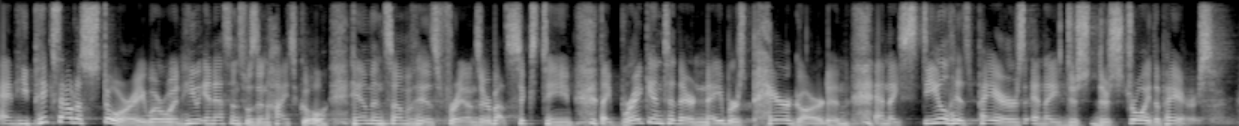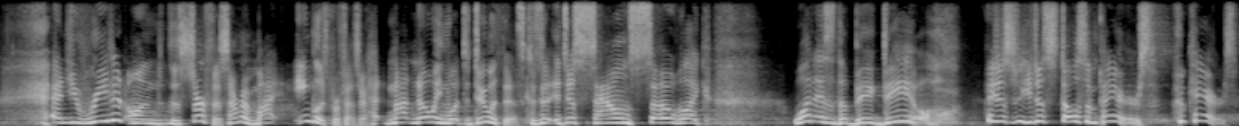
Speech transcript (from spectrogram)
And he picks out a story where, when he, in essence, was in high school, him and some of his friends, they're about 16, they break into their neighbor's pear garden and they steal his pears and they just destroy the pears. And you read it on the surface. I remember my English professor not knowing what to do with this because it just sounds so like, what is the big deal? They just, you just stole some pears. Who cares?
